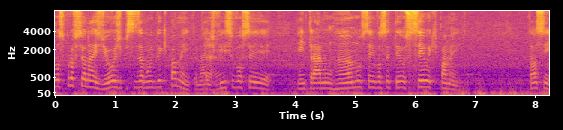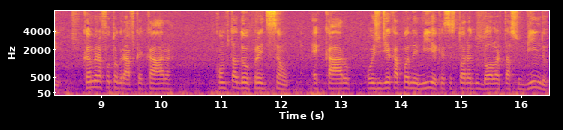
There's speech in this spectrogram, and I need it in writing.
os profissionais de hoje precisam muito do equipamento, né? É Aham. difícil você entrar num ramo sem você ter o seu equipamento. Então assim, câmera fotográfica é cara, computador para edição é caro. Hoje em dia com a pandemia, que essa história do dólar tá subindo,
